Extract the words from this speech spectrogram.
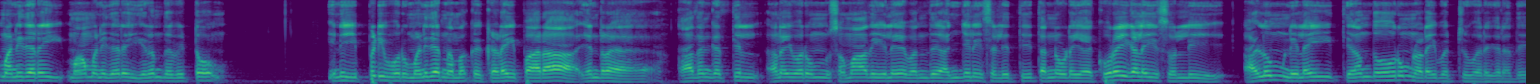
மனிதரை மாமனிதரை இறந்து விட்டோம். இனி இப்படி ஒரு மனிதர் நமக்கு கிடைப்பாரா என்ற ஆதங்கத்தில் அனைவரும் சமாதியிலே வந்து அஞ்சலி செலுத்தி தன்னுடைய குறைகளை சொல்லி அழும் நிலை தினந்தோறும் நடைபெற்று வருகிறது.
